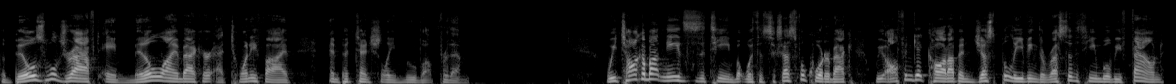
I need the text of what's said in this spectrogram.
the Bills will draft a middle linebacker at 25 and potentially move up for them. We talk about needs as a team, but with a successful quarterback, we often get caught up in just believing the rest of the team will be found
